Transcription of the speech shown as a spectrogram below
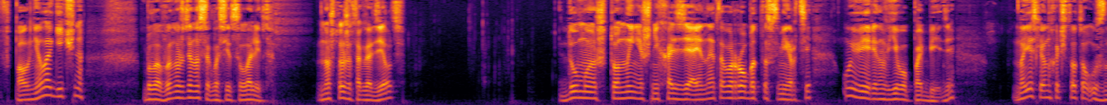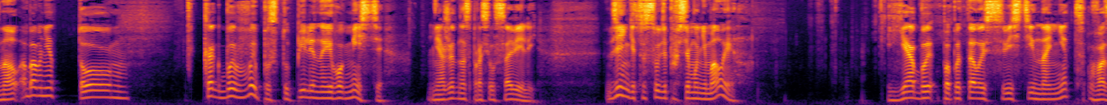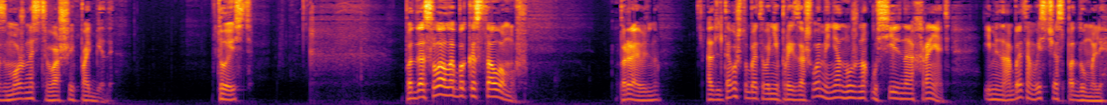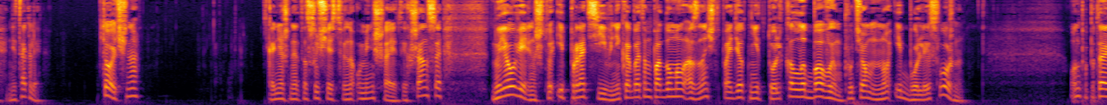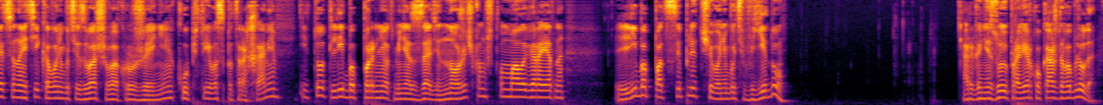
«Вполне логично», — была вынуждена согласиться Лолит. «Но что же тогда делать?» «Думаю, что нынешний хозяин этого робота смерти уверен в его победе, но если он хоть что-то узнал обо мне, то... как бы вы поступили на его месте?» — неожиданно спросил Савелий. «Деньги-то, судя по всему, немалые?» Я бы попыталась свести на нет возможность вашей победы. То есть? Подослала бы Костоломов. Правильно. А для того, чтобы этого не произошло, меня нужно усиленно охранять. Именно об этом вы сейчас подумали, не так ли? Точно. Конечно, это существенно уменьшает их шансы, но я уверен, что и противник об этом подумал, а значит, пойдет не только лобовым путем, но и более сложным. Он попытается найти кого-нибудь из вашего окружения, купит его с потрохами, и тот либо пырнет меня сзади ножичком, что маловероятно, либо подсыплет чего-нибудь в еду. Организую проверку каждого блюда.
